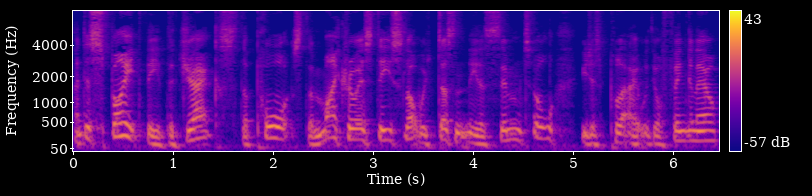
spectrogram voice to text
And despite the, the jacks, the ports, the micro SD slot, which doesn't need a SIM tool, you just pull it out with your fingernail.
